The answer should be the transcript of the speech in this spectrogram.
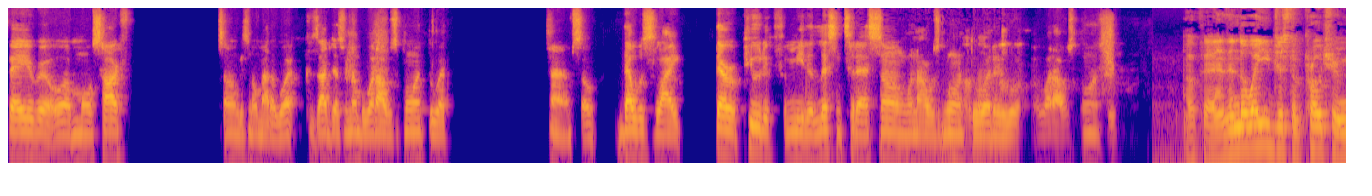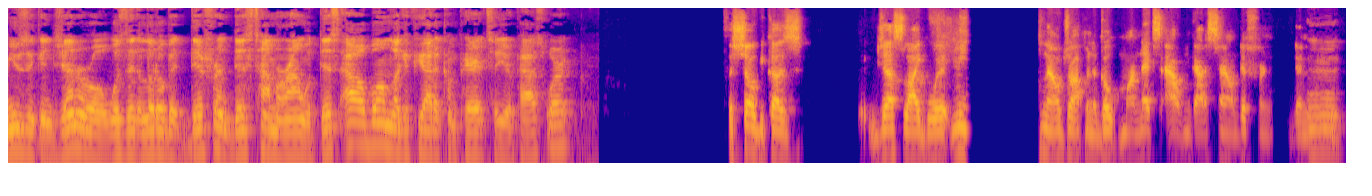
favorite or most heart song is No Matter What, because I just remember what I was going through at the time. So that was like therapeutic for me to listen to that song when I was going through what, it, what I was going through. Okay, and then the way you just approach your music in general, was it a little bit different this time around with this album? Like if you had to compare it to your past work? For sure, because just like with me now dropping the GOAT, my next album got to sound different than Mhm.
